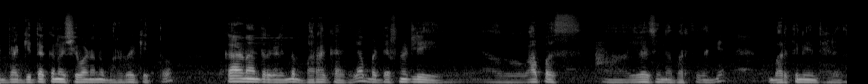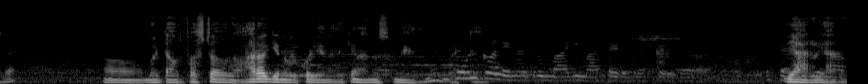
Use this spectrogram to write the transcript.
ಇನ್ಫ್ಯಾಕ್ಟ್ ಗೀತಕ್ಕನೂ ಶಿವಣ್ಣನೂ ಬರಬೇಕಿತ್ತು. ಕಾರಣಾಂತರಗಳಿಂದ ಬರೋಕ್ಕಾಗಿಲ್ಲ ಬಟ್ ಡೆಫಿನೆಟ್ಲಿ ಅವರು ವಾಪಸ್ ಯು ಎಸ್ ಇಂದ ಬರ್ತಿದ್ದಂಗೆ ಬರ್ತೀನಿ ಅಂತ ಹೇಳಿದ್ದಾರೆ. ಬಟ್ ಅವ್ರು ಫಸ್ಟ್ ಅವರು ಆರೋಗ್ಯ ನೋಡ್ಕೊಳ್ಳಿ ಅನ್ನೋದಕ್ಕೆ ನಾನು ಸುಮ್ಮನೆ ಇದ್ದೀನಿ ಬಟ್ ಯಾರು, ಯಾರು?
